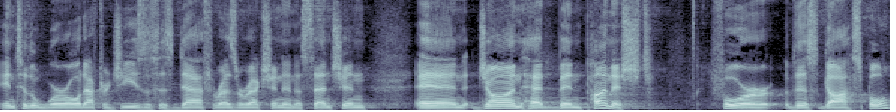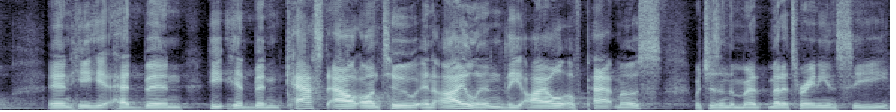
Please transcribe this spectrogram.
into the world after Jesus' death, resurrection, and ascension. And John had been punished for this gospel and he had been he had been cast out onto an island the isle of patmos which is in the mediterranean sea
